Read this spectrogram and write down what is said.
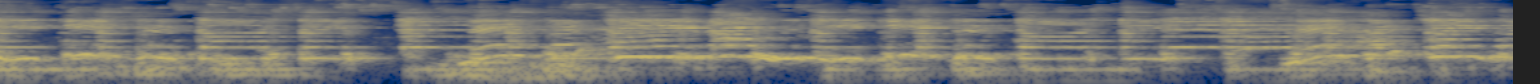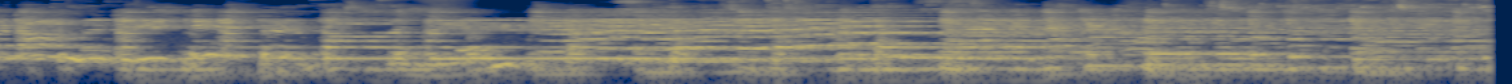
Make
